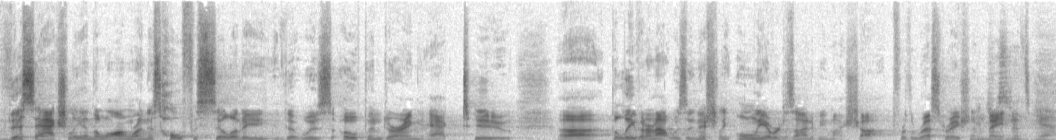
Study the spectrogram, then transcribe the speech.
this actually, in the long run, this whole facility that was open during Act Two, uh, believe it or not, was initially only ever designed to be my shop for the restoration and maintenance yeah.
